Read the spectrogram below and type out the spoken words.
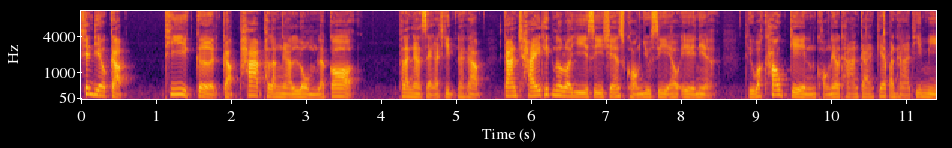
เช่นเดียวกับที่เกิดกับภาคพลังงานลม แล้วก็ พลังงานแสงอาทิตย์นะครับ การใช้เทคโนโลยี C Change ของ UCLA เนี่ยถือว่าเข้าเกณฑ์ของแนวทางการแก้ปัญหาที่มี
